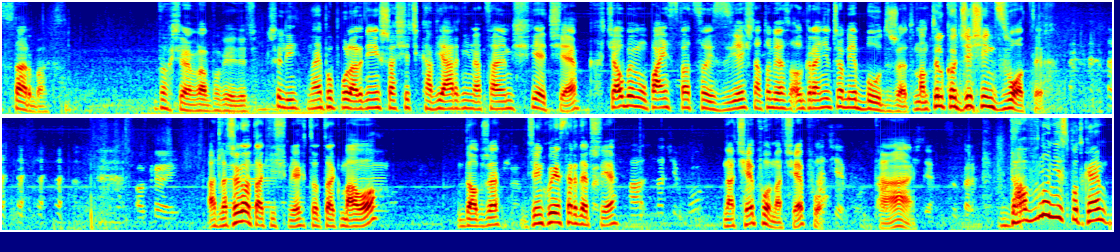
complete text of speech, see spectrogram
Starbucks. To chciałem Wam powiedzieć. Czyli najpopularniejsza sieć kawiarni na całym świecie. Chciałbym u Państwa coś zjeść, natomiast ogranicza mnie budżet. Mam tylko 10 zł. Okej. A dlaczego taki śmiech? To tak mało? Dobrze. Dziękuję serdecznie. A na ciepło? Na ciepło, na ciepło. ciepło. Tak. Oczywiście. Super. Dawno nie spotkałem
